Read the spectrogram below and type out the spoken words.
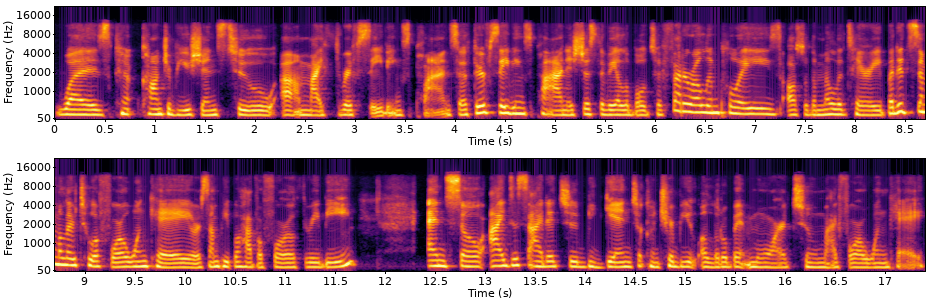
was co- contributions to um, my thrift savings plan. So thrift savings plan is just available to federal employees also the military but it's similar to a 401k or some people have a 403b and so I decided to begin to contribute a little bit more to my 401k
